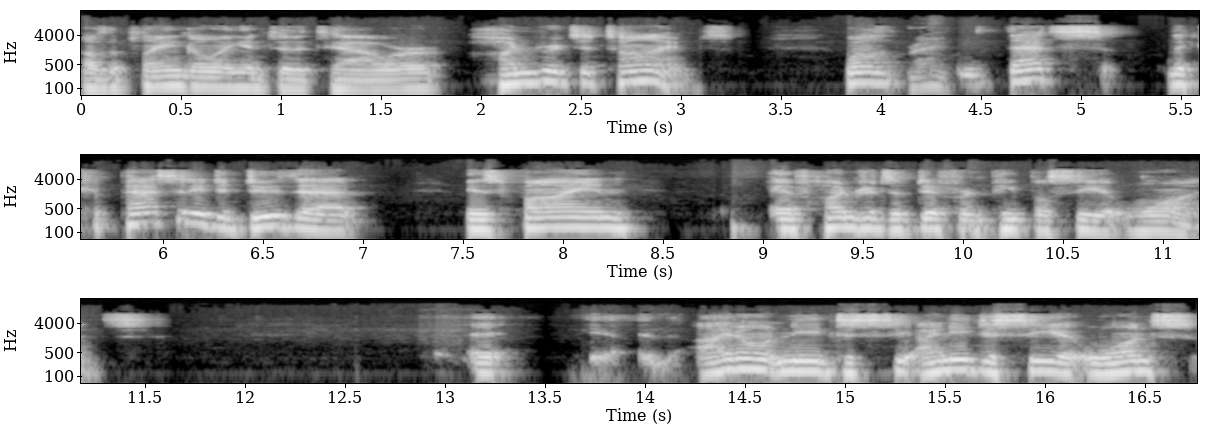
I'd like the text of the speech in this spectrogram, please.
of the plane going into the tower hundreds of times. Well, right. that's the capacity to do that is fine if hundreds of different people see it once. It, I don't need to see, I need to see it once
